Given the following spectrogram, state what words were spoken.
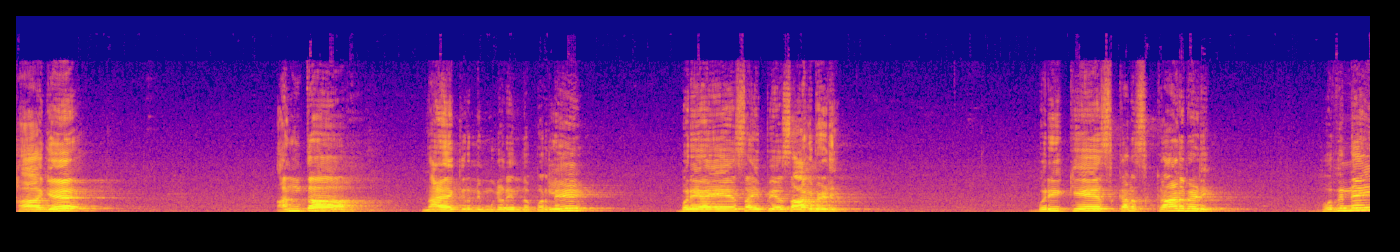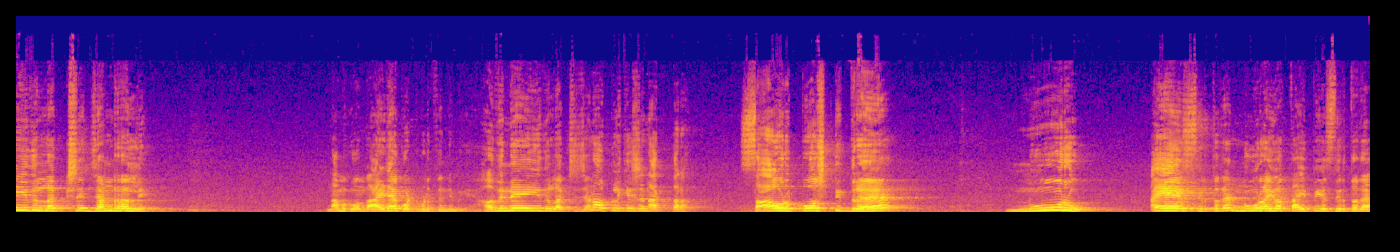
ಹಾಗೆ ಅಂತ ನಾಯಕರು ನಿಮ್ಮ ಕಡೆಯಿಂದ ಬರಲಿ. ಬರೀ I A S, I P S ಆಗಬೇಡಿ. ಬರೀ ಕೆ ಎಸ್ ಕನಸು ಕಾಣಬೇಡಿ. ಹದಿನೈದು ಲಕ್ಷ ಜನರಲ್ಲಿ ನಮಗೊಂದು ಐಡಿಯಾ ಕೊಟ್ಬಿಡ್ತೀನಿ ನಿಮಗೆ. ಹದಿನೈದು ಲಕ್ಷ ಜನ ಅಪ್ಲಿಕೇಶನ್ ಹಾಕ್ತಾರೆ. ಸಾವಿರ ಪೋಸ್ಟ್ ಇದ್ದರೆ ನೂರು ಐ ಎ ಎಸ್ ಇರ್ತದೆ, ನೂರೈವತ್ತು ಐ ಪಿ ಎಸ್ ಇರ್ತದೆ.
